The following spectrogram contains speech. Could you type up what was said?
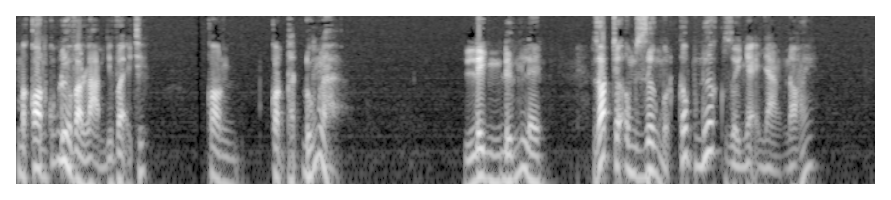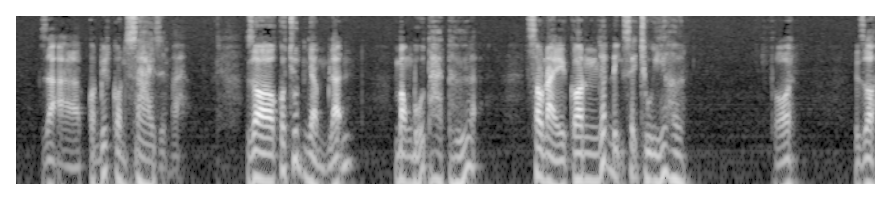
mà con cũng đưa vào làm như vậy chứ. Con con thật đúng là Linh đứng lên, rót cho ông Dương một cốc nước rồi nhẹ nhàng nói: "Dạ, con biết con sai rồi mà. Do có chút nhầm lẫn, mong bố tha thứ ạ. Sau này con nhất định sẽ chú ý hơn." Thôi, được rồi.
